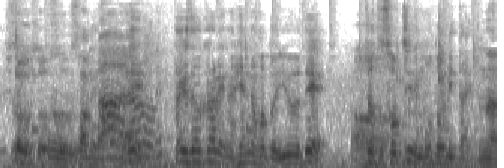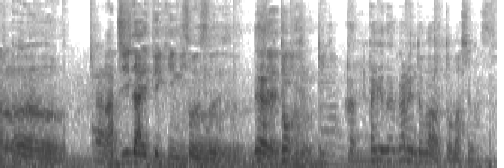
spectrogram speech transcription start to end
でしょ？そうそうそう、うん。3あ番のね。あなるほどね。滝沢カレンが変なこと言うでちょっとそっちに戻りたいと。なるほどうん。まあ、時代的に。そうですそう。です、うんだか滝沢カレンとかは飛ばしてます。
